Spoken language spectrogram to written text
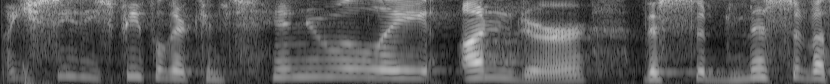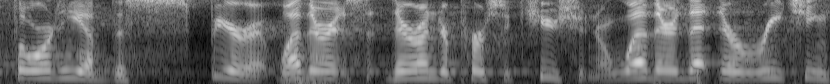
But you see, these people, they're continually under the submissive authority of the Spirit, whether it's they're under persecution or whether that they're reaching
